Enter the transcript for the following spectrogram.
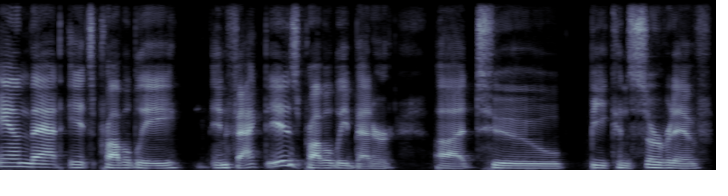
and that it's probably, in fact, is probably better uh, to be conservative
